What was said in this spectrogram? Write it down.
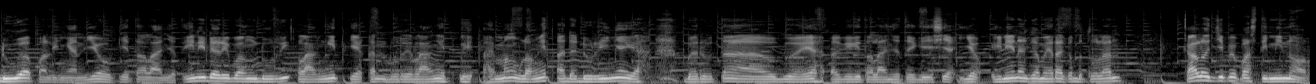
Dua palingan. Yo kita lanjut. Ini dari Bang Duri Langit ya kan? Duri Langit. Wih emang langit ada durinya ya? Baru tahu gue ya. Oke kita lanjut ya guys ya. Yo ini naga merah kebetulan kalau JP pasti minor.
